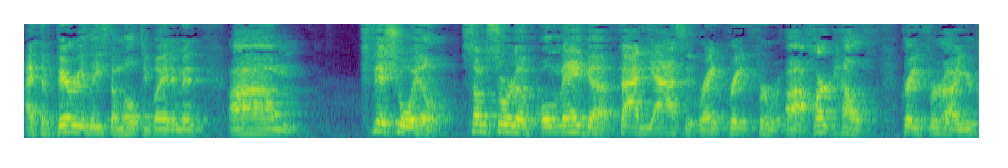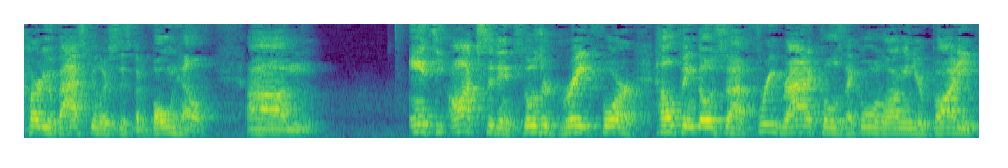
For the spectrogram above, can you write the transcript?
at the very least, a multivitamin. Um, fish oil, some sort of omega fatty acid, right? Great for uh, heart health, great for uh, your cardiovascular system, bone health. Um, antioxidants. Those are great for helping those uh, free radicals that go along in your body,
